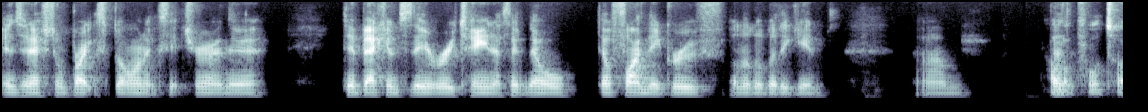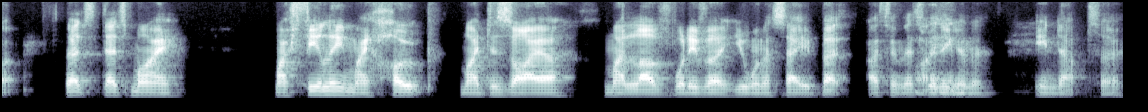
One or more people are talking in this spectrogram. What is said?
international breaks gone, etc., and they're they're back into their routine. I think they'll they'll find their groove a little bit again. Um, I look forward to it. that's that's my my feeling, my hope, my desire, my love, whatever you want to say. But I think that's I where they're going to end up. So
